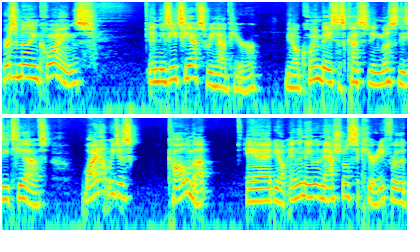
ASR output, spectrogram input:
there's a million coins in these ETFs we have here you know, Coinbase is custodying most of these ETFs. Why don't we just call them up and, you know, in the name of national security for the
